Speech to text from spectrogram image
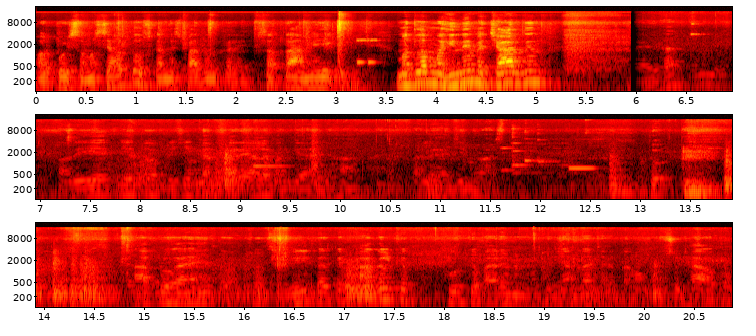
और कोई समस्या हो तो उसका निष्पादन करें। सप्ताह में एक मतलब महीने में चार दिन। और ये ये तो कार्यालय बन गया है जहाँ पहले निवास था। तो आप लोग आए हैं तो हम लोग से मिल करके भागल के पुर के बारे में मैं कुछ जानना चाहता हूँ कोई सुझाव हो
